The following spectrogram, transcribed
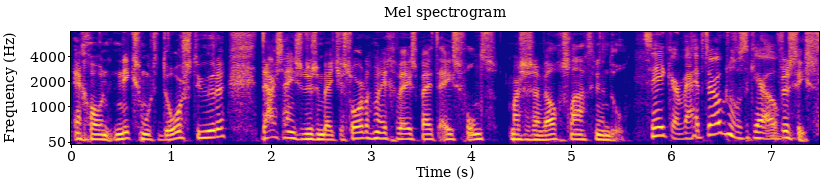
en gewoon niks moeten doorsturen. Daar zijn ze dus een beetje slordig mee geweest bij het Maar ze zijn wel geslaagd in hun doel. Zeker, wij hebben het er ook nog eens een keer over. Precies.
